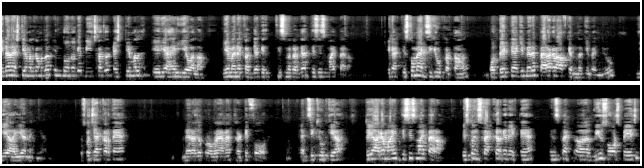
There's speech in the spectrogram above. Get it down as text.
इनर एच का मतलब इन दोनों के बीच का जो एच एरिया है ये वाला, ये मैंने कर दिया किसमें कर दिया दिस इज़ माई पैरा ठीक है? इसको मैं एग्जीक्यूट करता हूँ और देखते हैं कि मेरे पैराग्राफ के अंदर की वैल्यू ये आई या नहीं आई। उसको चेक करते हैं। मेरा जो प्रोग्राम है थर्टी फोर एग्जीक्यूट किया। तो ये आ गया my this is my para इसको इंस्पेक्ट करके देखते हैं। इंस्पेक्ट व्यू सोर्स पेज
